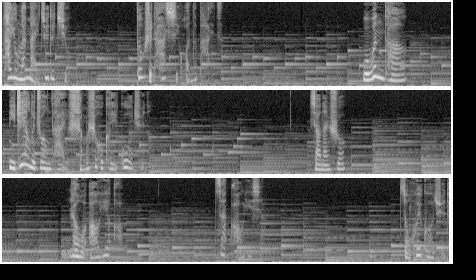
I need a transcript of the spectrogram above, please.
他用来买醉的酒，都是他喜欢的牌子。我问他：“你这样的状态什么时候可以过去呢？”小南说：“让我熬一熬，再熬一下，总会过去的。”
